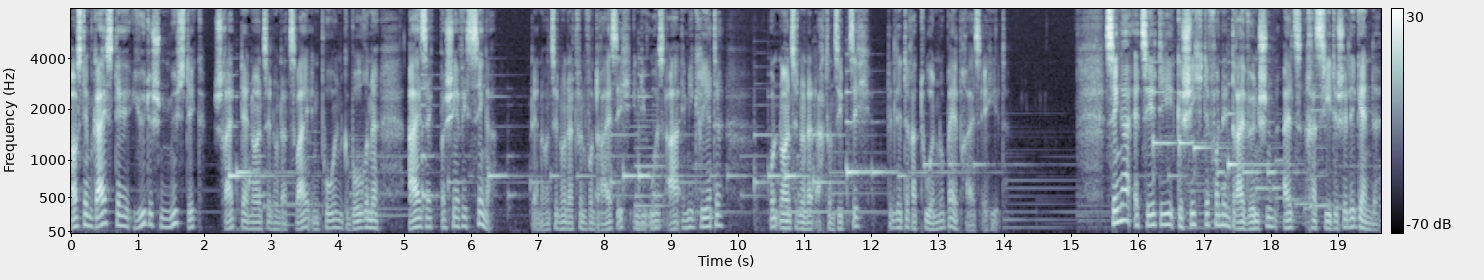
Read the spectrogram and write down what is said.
Aus dem Geist der jüdischen Mystik schreibt der 1902 in Polen geborene Isaac Bashevis Singer, der 1935 in die USA emigrierte und 1978 den Literaturnobelpreis erhielt. Singer erzählt die Geschichte von den drei Wünschen als chassidische Legende,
